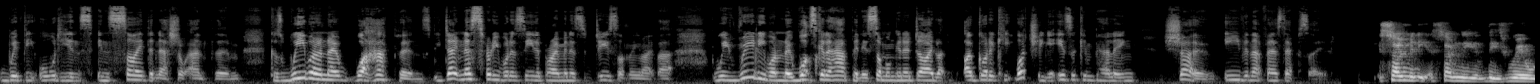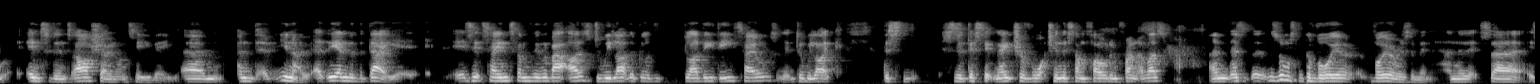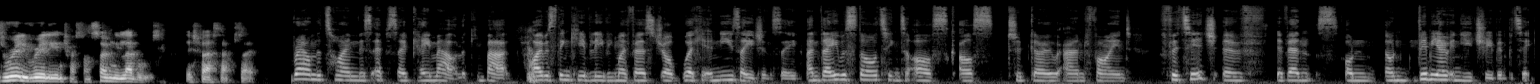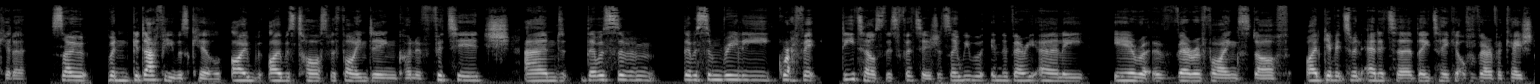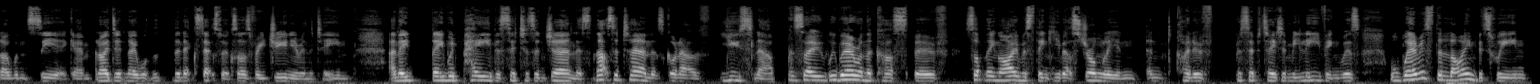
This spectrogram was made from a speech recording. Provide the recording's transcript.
with the audience inside the national anthem because we want to know what happens. We don't necessarily want to see the prime minister do something like that. We really want to know what's going to happen. Is someone going to die? Like I've got to keep watching. It is a compelling show, even that first episode. so many so many of these real incidents are shown on TV, um, and you know, at the end of the day, is it saying something about us? Do we like the bloody, bloody details? Do we like this sadistic nature of watching this unfold in front of us? And there's, there's almost like a voyeur, voyeurism in it, and it's uh, it's really really interesting on so many levels. This first episode around the time this episode came out, looking back, I was thinking of leaving my first job working at a news agency, and they were starting to ask us to go and find footage of events on, on Vimeo and YouTube in particular. So when Gaddafi was killed, I, I was tasked with finding kind of footage, and there was some there was some really graphic details to this footage. And so we were in the very early era of verifying stuff. I'd give it to an editor, they take it off of verification, I wouldn't see it again. And I didn't know what the, the next steps were because I was very junior in the team. And they, they would pay the citizen journalist. And that's a term that's gone out of use now. And so we were on the cusp of something I was thinking about strongly and, and kind of precipitated me leaving was, well, where is the line between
